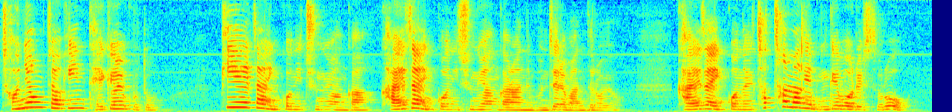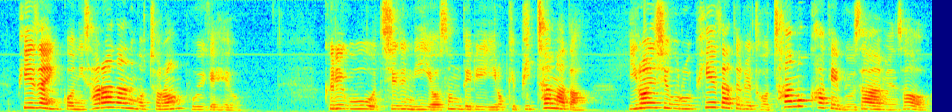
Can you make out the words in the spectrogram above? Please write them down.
전형적인 대결 구도, 피해자 인권이 중요한가, 가해자 인권이 중요한가라는 문제를 만들어요. 가해자 인권을 처참하게 뭉개버릴수록 피해자 인권이 살아나는 것처럼 보이게 해요. 그리고 지금 이 여성들이 이렇게 비참하다, 이런 식으로 피해자들을 더 참혹하게 묘사하면서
